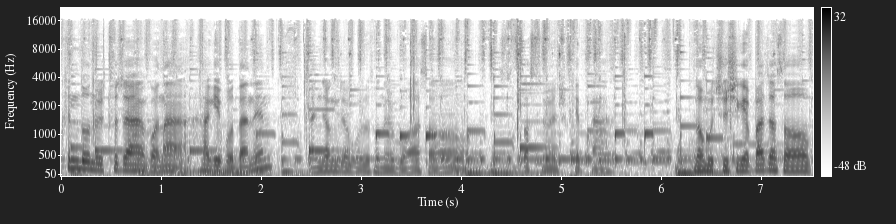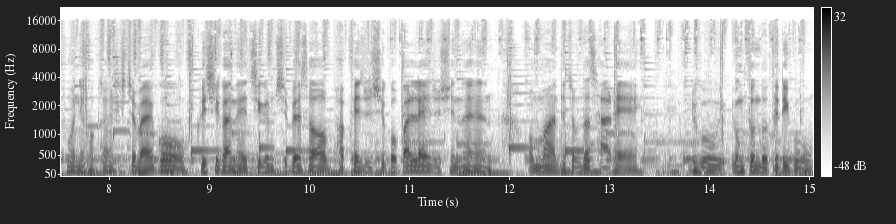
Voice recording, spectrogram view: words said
큰 돈을 투자하거나 하기보다는 안정적으로 돈을 모아서 썼으면 좋겠다. 너무 주식에 빠져서 부모님 걱정시키지 말고 그 시간에 지금 집에서 밥 해주시고 빨래 해주시는 엄마한테 좀 더 잘해. 그리고 용돈도 드리고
